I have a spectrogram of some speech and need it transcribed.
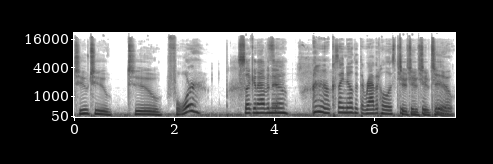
2224 Second Avenue. I don't know because I know that the rabbit hole is two two two two.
